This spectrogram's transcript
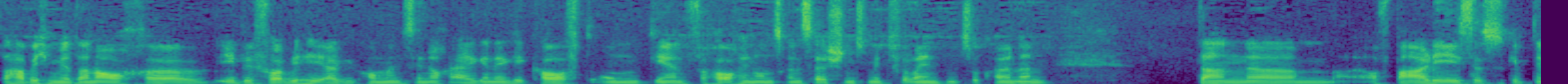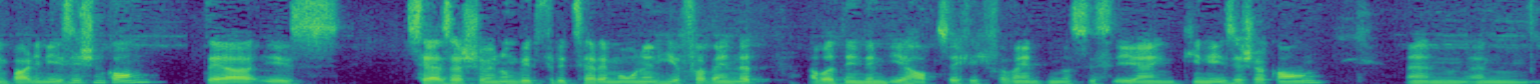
da habe ich mir dann auch, äh, eh bevor wir hergekommen sind, auch eigene gekauft, um die einfach auch in unseren Sessions mitverwenden zu können. Dann ähm, auf Bali ist es, es gibt den balinesischen Gong, der ist sehr, sehr schön und wird für die Zeremonien hier verwendet. Aber den, den wir hauptsächlich verwenden, das ist eher ein chinesischer Gong, ein, ein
